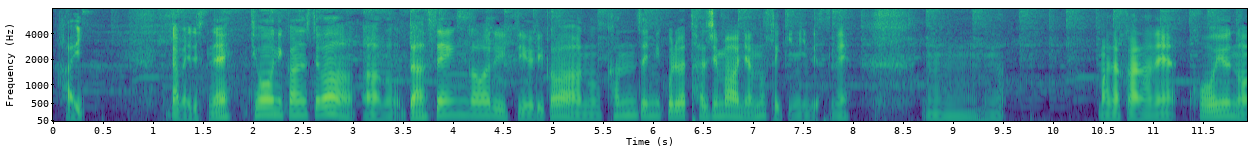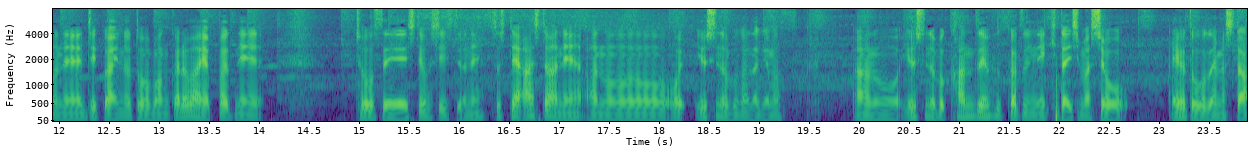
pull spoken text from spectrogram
はい。ダメですね。今日に関しては、あの、打線が悪いというよりかは、あの、完全にこれはタジマーニャの責任ですね。うーん、まあだからね、こういうのをね、次回の登板からはやっぱね、調整してほしいですよね。そして明日はね、あのー、吉信が投げます。あのー、吉信完全復活にね、期待しましょう。ありがとうございました。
